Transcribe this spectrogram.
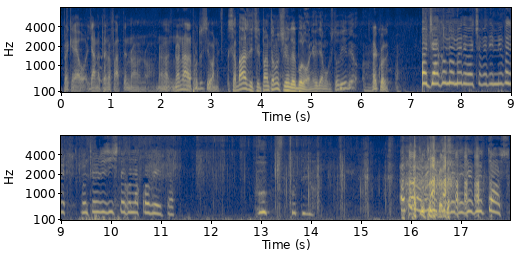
perché oh, li hanno appena fatte, no, no, non, non ha la produzione. Sabasi dice il pantaloncino del Bologna, vediamo questo video. Eccolo. Oh Giacomo, ma ti faccio vedere mio padre quanto resiste con l'acqua fredda. Oddio. Ah, papà, ma Tutto che libero. ti sei cagato addosso?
